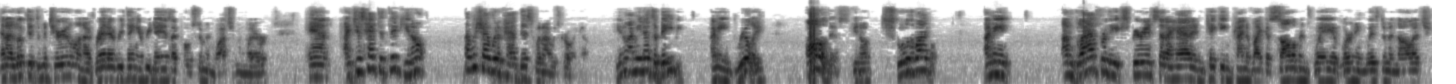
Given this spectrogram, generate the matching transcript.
And I looked at the material and I've read everything every day as I post them and watch them and whatever. And I just had to think, you know, I wish I would have had this when I was growing up. You know, I mean, as a baby. I mean, really, all of this, you know, School of the Bible. I mean, I'm glad for the experience that I had in taking kind of like a Solomon's way of learning wisdom and knowledge.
